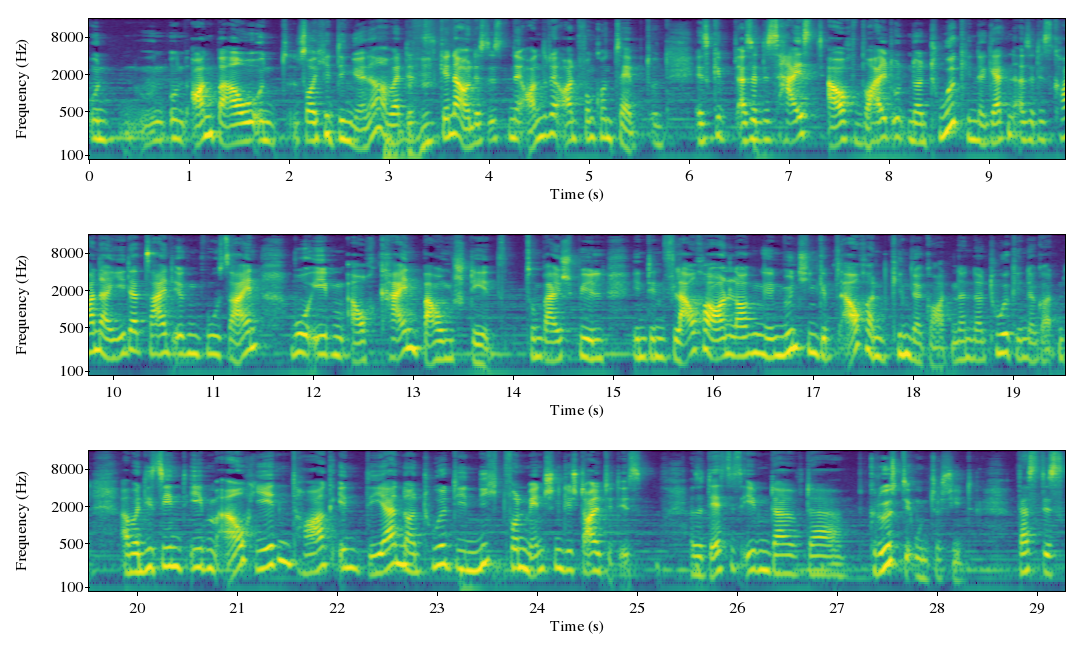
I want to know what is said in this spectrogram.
und, und, und Anbau und solche Dinge. Ne? Aber das, mhm. genau, das ist eine andere Art von Konzept. Und es gibt, also das heißt auch Wald- und Naturkindergärten. Also das kann da jederzeit irgendwo sein, wo eben auch kein Baum steht zum Beispiel in den Flaucheranlagen in München gibt es auch einen Kindergarten, einen Naturkindergarten. Aber die sind eben auch jeden Tag in der Natur, die nicht von Menschen gestaltet ist. Also das ist eben der, der größte Unterschied. Dass das,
